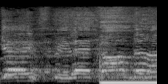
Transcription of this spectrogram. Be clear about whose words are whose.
Speaker 1: Geç bile kaldı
